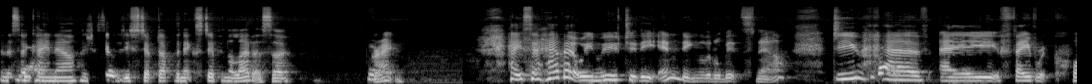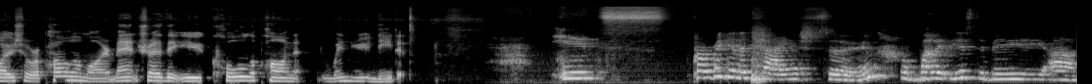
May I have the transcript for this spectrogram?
and it's yeah. okay now. As you said you stepped up the next step in the ladder so yeah. great. Hey so how about we move to the ending little bits now? Do you have a favorite quote or a poem or a mantra that you call upon when you need it? It's probably going to change soon, but it used to be uh,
